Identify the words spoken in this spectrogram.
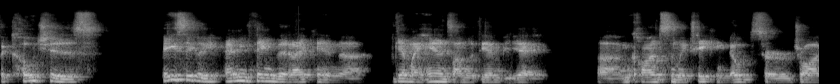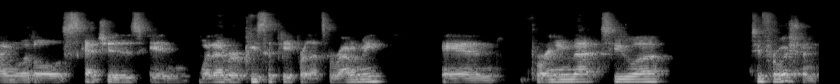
the coaches, basically anything that I can uh, get my hands on with the NBA. Uh, I'm constantly taking notes or drawing little sketches in whatever piece of paper that's around me, and bringing that to uh, to fruition.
